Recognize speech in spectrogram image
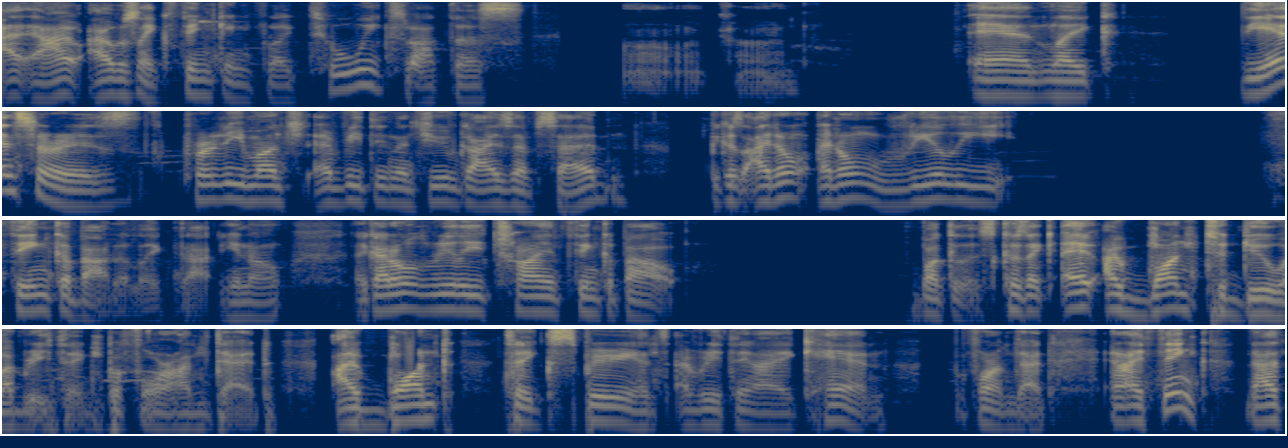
I, I I was like thinking for like two weeks about this Oh my god. and like the answer is pretty much everything that you guys have said because I don't I don't really think about it like that, you know? Like I don't really try and think about bucket list because like I, I want to do everything before I'm dead. I want to experience everything I can before I'm dead. And I think that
